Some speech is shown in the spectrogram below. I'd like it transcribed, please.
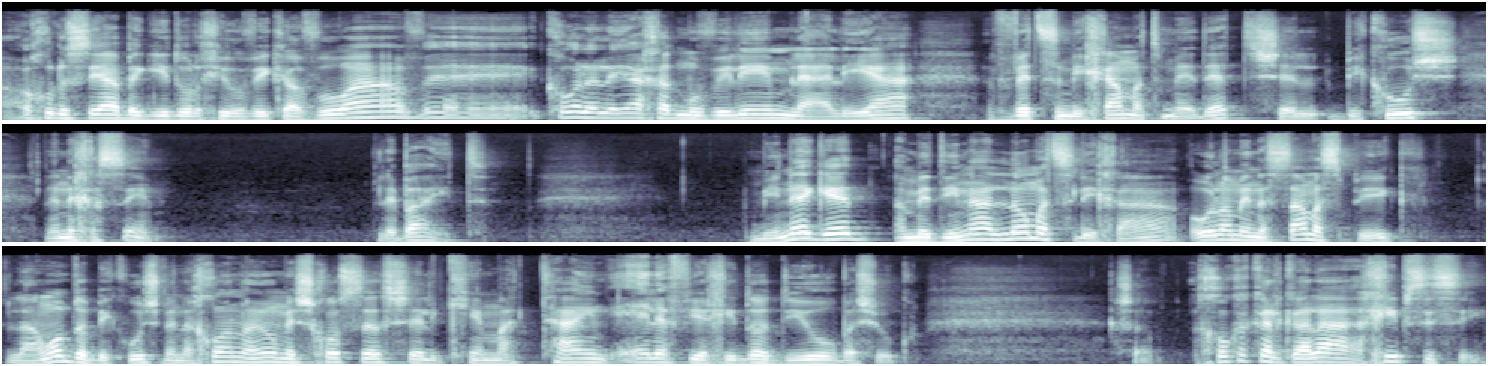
האוכלוסייה בגידול חיובי קבוע, וכל אלה יחד מובילים לעלייה וצמיחה מתמדת של ביקוש לנכסים, לבית. מנגד, המדינה לא מצליחה, או לא מנסה מספיק, לעמוד בביקוש, ונכון להיום יש חוסר של כ-200 אלף יחידות דיור בשוק. עכשיו, חוק הכלכלה הכי בסיסי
